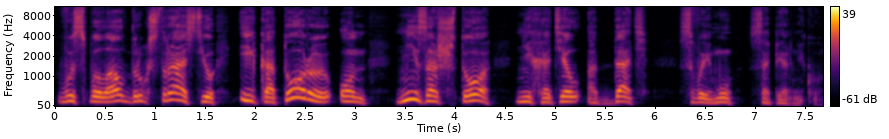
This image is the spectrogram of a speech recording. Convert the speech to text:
воспылал вдруг страстью и которую он ни за что не хотел отдать своему сопернику.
